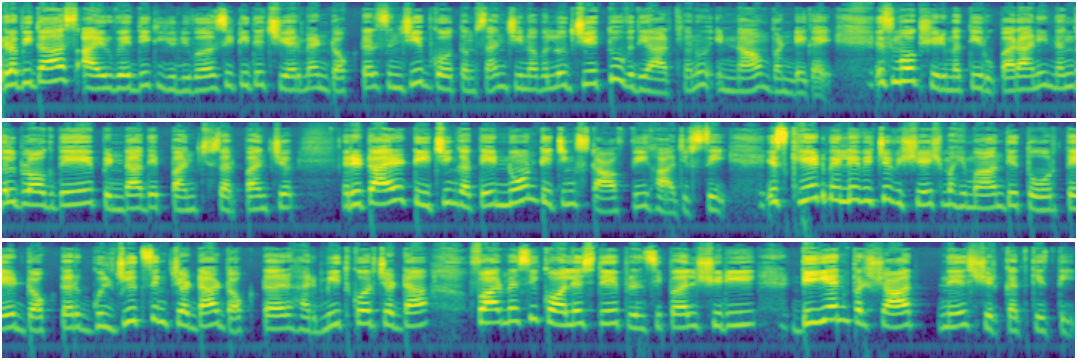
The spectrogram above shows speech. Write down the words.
ਰਵਿਦਾਸ ਆਯੁਰਵੈਦਿਕ ਯੂਨੀਵਰਸਿਟੀ ਦੇ ਚੇਅਰਮੈਨ ਡਾਕਟਰ ਸੰਜੀਵ ਗੌਤਮ ਸਨ ਜਿਨ੍ਹਾਂ ਵੱਲੋਂ ਜੇਤੂ ਵਿਦਿਆਰਥੀਆਂ ਨੂੰ ਇਨਾਮ ਵੰਡੇ ਗਏ। ਇਸ ਮੌਕੇ ਸ਼੍ਰੀਮਤੀ ਰੂਪਾ ਰਾਣੀ, ਨੰਗਲ ਬਲਾਕ ਦੇ ਪਿੰਡਾਂ ਦੇ ਪੰਚ ਸਰਪੰਚ ਰਿਟਾਇਰਡ ਟੀਚਿੰਗ ਅਤੇ ਨੌਨ ਟੀਚਿੰਗ ਸਟਾਫ ਵੀ ਹਾਜ਼ਰ ਸੀ। ਇਸ ਖੇਡ ਮੇਲੇ ਵਿੱਚ ਵਿਸ਼ੇਸ਼ ਮਹਿਮਾਨ ਦੇ ਤੌਰ ਤੇ doctor Guljit Singh Chadha, doctor Harmeet Kaur Chadha, pharmacy college ਦੇ ਪ੍ਰਿੰਸੀਪਲ ਸ਼੍ਰੀ ਡੀਐਨ ਪ੍ਰਸਾਦ ਨੇ ਸ਼ਿਰਕਤ ਕੀਤੀ।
